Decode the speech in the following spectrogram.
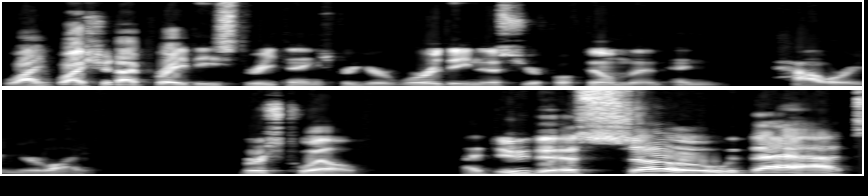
Why, why should I pray these three things? For your worthiness, your fulfillment, and power in your life. Verse 12. I do this so that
